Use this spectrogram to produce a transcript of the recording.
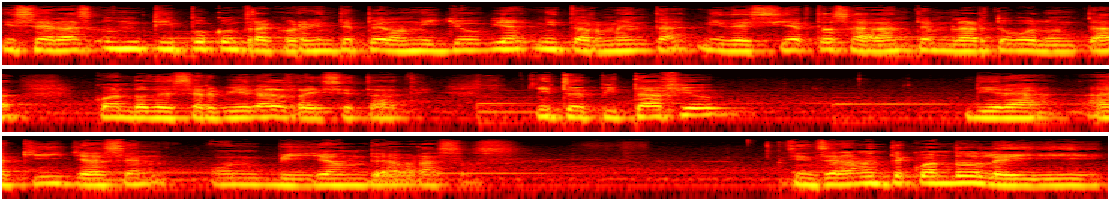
y serás un tipo contracorriente, pero ni lluvia, ni tormenta, ni desiertos harán temblar tu voluntad cuando de servir al rey se trate. Y tu epitafio dirá, aquí yacen un billón de abrazos. Sinceramente cuando leí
